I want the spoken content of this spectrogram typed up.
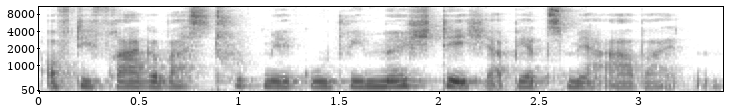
auf die Frage, was tut mir gut, wie möchte ich ab jetzt mehr arbeiten.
